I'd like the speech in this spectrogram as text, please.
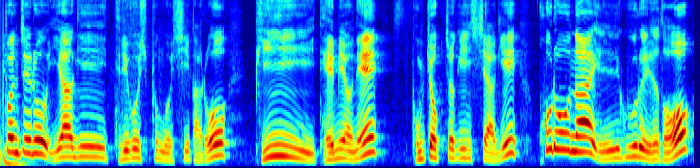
첫 번째로 이야기 드리고 싶은 것이 바로 비대면의 본격적인 시작이 코로나19로 인해서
